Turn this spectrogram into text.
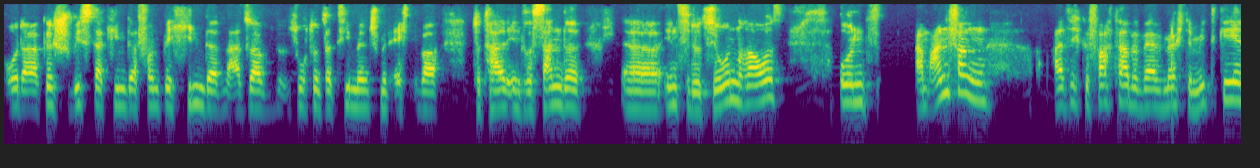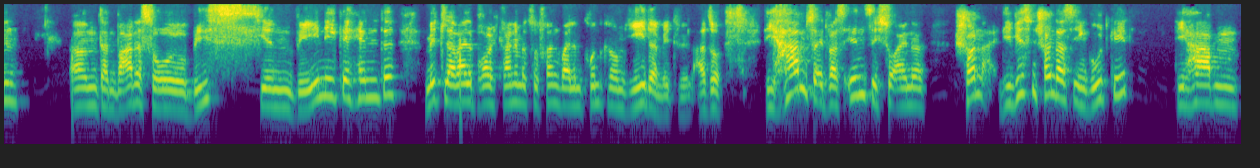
oder Geschwisterkinder von Behinderten. Also sucht unser Teammensch mit echt über total interessante äh, Institutionen raus. Und am Anfang, als ich gefragt habe, wer möchte mitgehen, ähm, dann war das so ein bisschen wenige Hände. Mittlerweile brauche ich gar nicht mehr zu fragen, weil im Grunde genommen jeder mit will. Also die haben so etwas in sich, so eine schon, die wissen schon, dass es ihnen gut geht die haben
